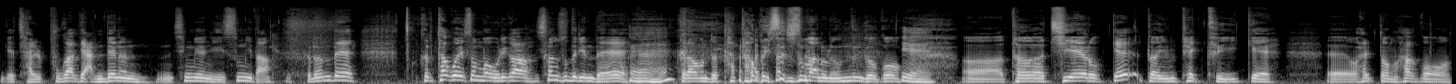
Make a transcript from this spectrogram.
이게 잘 부각이 안 되는 측면이 있습니다. 그런데 그렇다고 해서 뭐 우리가 선수들인데 네. 그라운드 탓하고 있을 수만은 없는 거고 예. 어 더 지혜롭게 더 임팩트 있게 활동하고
